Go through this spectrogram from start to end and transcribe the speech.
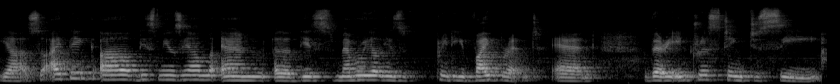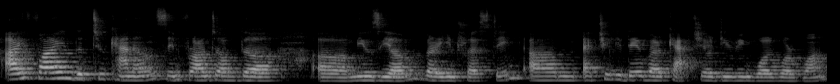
yeah, so I think uh, this museum and uh, this memorial is pretty vibrant and very interesting to see. I find the two cannons in front of the uh, museum very interesting. Um, actually, they were captured during World War One.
